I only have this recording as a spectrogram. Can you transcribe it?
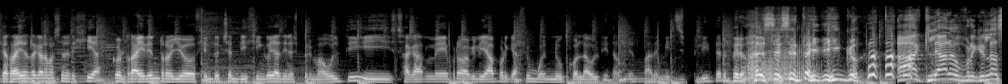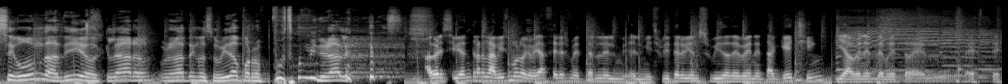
que Raiden regala más energía, con Raiden rollo 185 ya tienes prima ulti y sacarle probabilidad porque hace un buen nuke con la ulti también. Vale, mid splitter, pero al 65. Ah, claro, porque es la segunda, tío, claro. No la tengo subida por los putos minerales. a ver, si voy a entrar al abismo, lo que voy a hacer es meterle el, el bien subido de Bennett a Ketching y a Bennett le meto el este,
